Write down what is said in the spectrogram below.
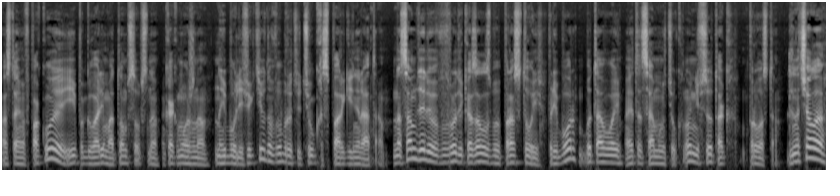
оставим в покое и поговорим о том, собственно, как можно наиболее эффективно выбрать утюг с парогенератором. На самом деле, вроде, казалось бы, простой прибор бытовой, этот самый утюг. Ну, не все так просто. Для начала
